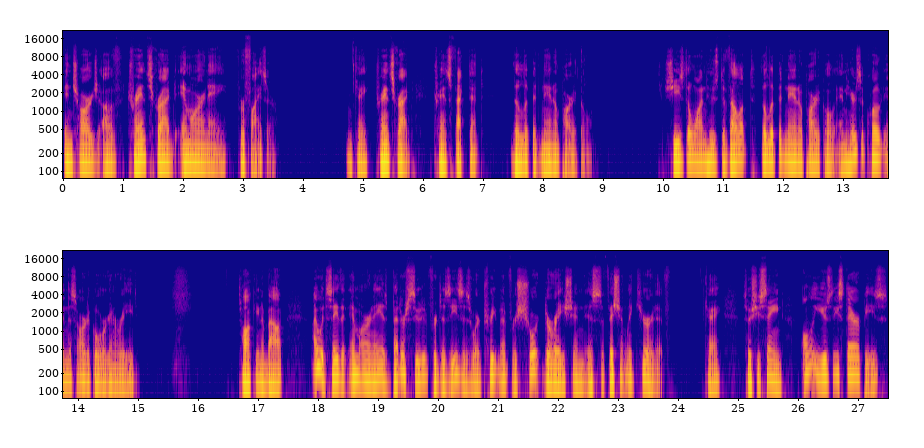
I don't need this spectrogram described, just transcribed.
in charge of transcribed mRNA for Pfizer. Okay, transcribed, transfectant, the lipid nanoparticle. She's the one who's developed the lipid nanoparticle. And here's a quote in this article we're going to read talking about I would say that mRNA is better suited for diseases where treatment for short duration is sufficiently curative. Okay, so she's saying only use these therapies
